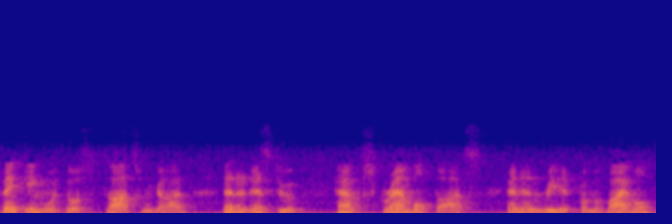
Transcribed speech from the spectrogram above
thinking with those thoughts from God than it is to have scrambled thoughts and then read it from a Bible.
